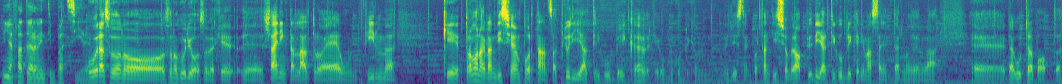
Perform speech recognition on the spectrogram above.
e mi ha fatto veramente impazzire. Ora sono, sono curioso perché eh, Shining tra l'altro è un film che trova una grandissima importanza più di altri Kubrick, perché comunque Kubrick è un regista importantissimo, però più degli altri Kubrick è rimasto all'interno della eh, della cultura pop.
